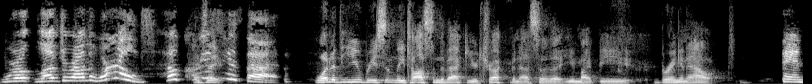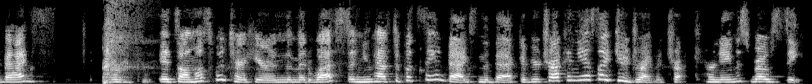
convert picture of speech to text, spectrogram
world, loved around the world. How crazy like, is that? What have you recently tossed in the back of your truck, Vanessa, that you might be bringing out? Sandbags it's almost winter here in the Midwest, and you have to put sandbags in the back of your truck. And yes, I do drive a truck. Her name is Rosie.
